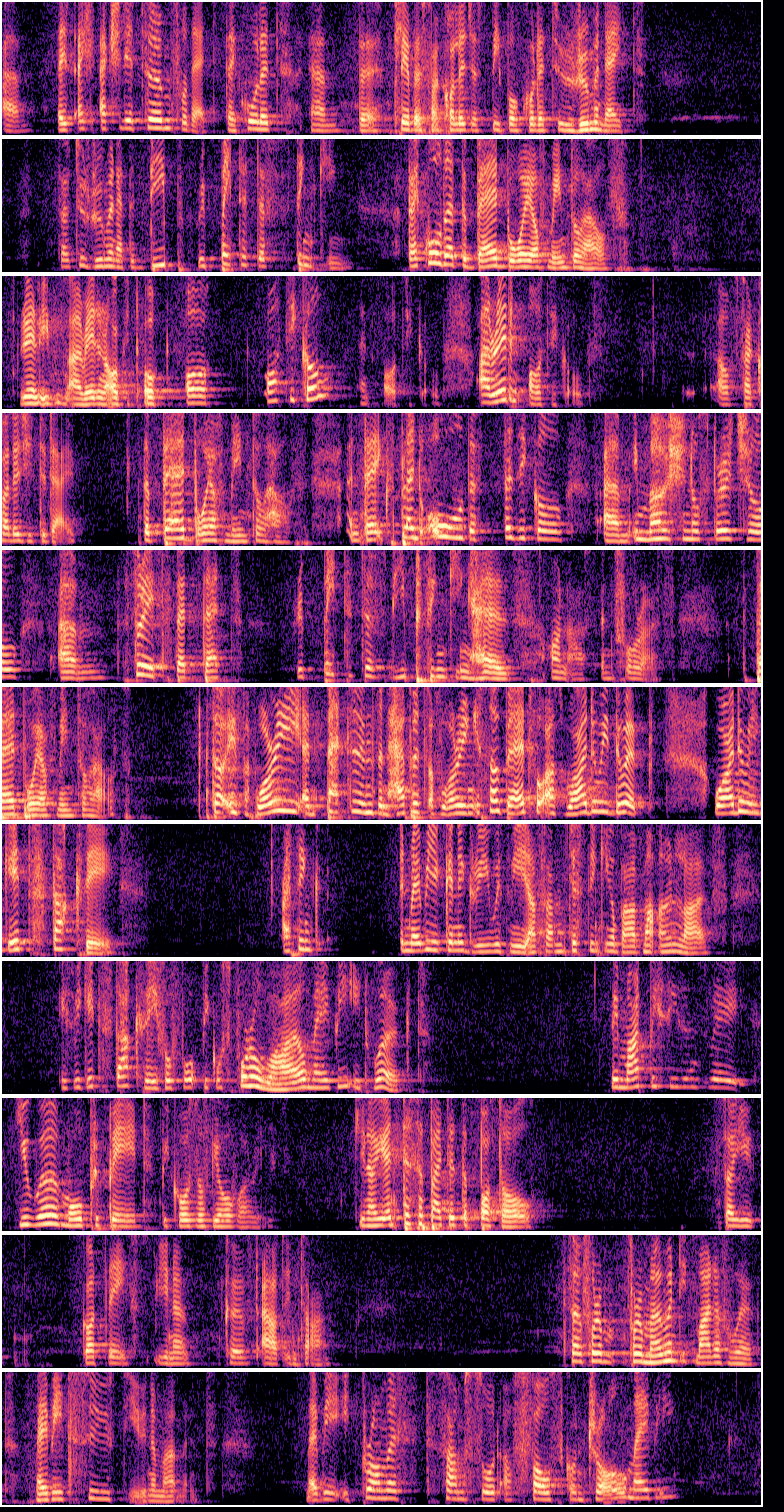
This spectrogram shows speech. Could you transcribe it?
Um, there's actually a term for that. They call it, um, the clever psychologist people call it to ruminate. So, to ruminate, the deep, repetitive thinking. They call that the bad boy of mental health. Really, I read an article, an article. I read an article of Psychology Today, the bad boy of mental health. And they explained all the physical, um, emotional, spiritual um, threats that that repetitive deep thinking has on us and for us. The bad boy of mental health. So, if worry and patterns and habits of worrying is so bad for us, why do we do it? Why do we get stuck there? I think, and maybe you can agree with me if I'm just thinking about my own life, is we get stuck there for, for because for a while maybe it worked. There might be seasons where you were more prepared because of your worries. You know, you anticipated the pothole. So you got there, you know, curved out in time. So for a, for a moment, it might have worked. Maybe it soothed you in a moment. Maybe it promised some sort of false control, maybe.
